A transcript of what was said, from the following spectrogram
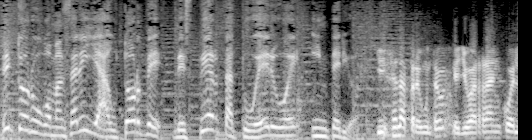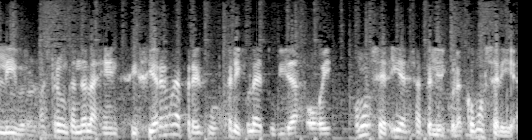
Víctor Hugo Manzanilla, autor de Despierta tu héroe interior. Y esa es la pregunta con que yo arranco el libro, ¿no? preguntando a la gente, si hicieran una, película de tu vida hoy, ¿cómo sería esa película? ¿Cómo sería?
